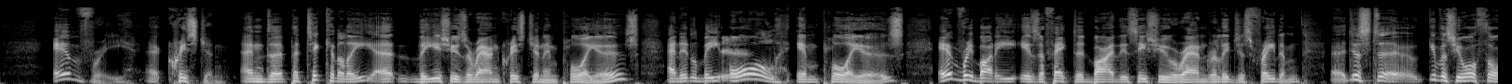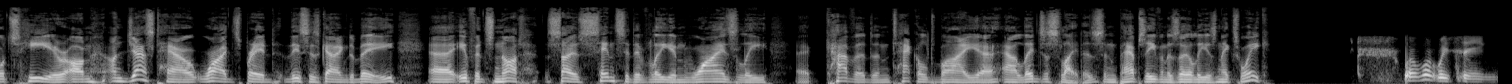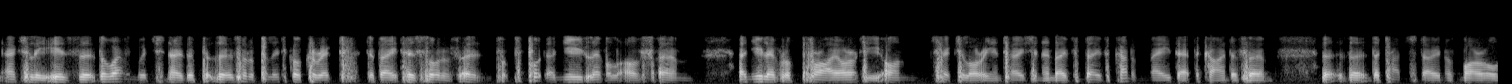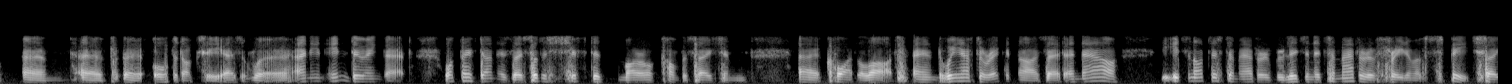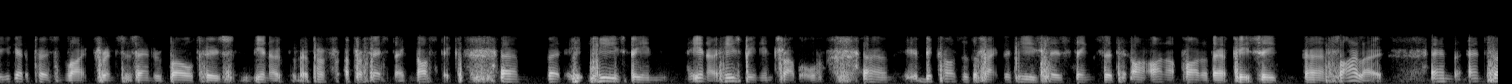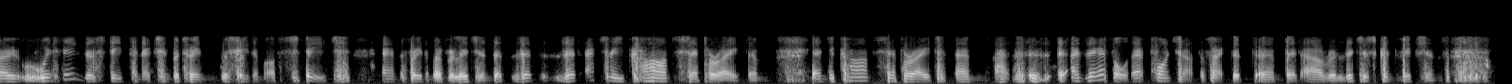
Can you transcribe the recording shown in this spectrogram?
every uh, Christian, and uh, particularly uh, the issues around Christian employers, and it'll be yeah. all employers. Everybody is affected by this issue around religious freedom. Uh, just uh, give us your thoughts here on, on just how widespread this is going to be uh, if it's not so sensitively and wisely covered and tackled by our legislators, and perhaps even as early as next week. Well, what we're seeing actually is the, the way in which you know the, the sort of political correct debate has sort of uh, put a new level of um, a new level of priority on sexual orientation, and they've they've kind of made that the kind of um, the, the, the touchstone of moral um, uh, uh, orthodoxy, as it were. And in, in doing that, what they've done is they've sort of shifted moral conversation uh, quite a lot, and we have to recognise that. And now it's not just a matter of religion, it's a matter of freedom of speech. So you get a person like, for instance, Andrew Bolt, who's, you know, a, prof- a professed agnostic, um, but he's been, you know, he's been in trouble um, because of the fact that he says things that are not part of that PC uh, silo. And, and so we're seeing this deep connection between the freedom of speech and the freedom of religion that, that, that actually can't separate them. And you can't separate, um, uh, and therefore that points out the fact that, um, that our religious convictions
